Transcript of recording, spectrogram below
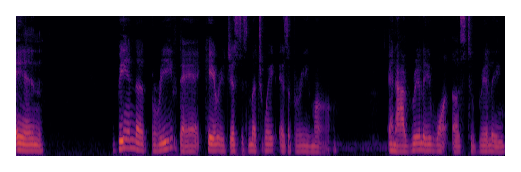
And being a bereaved dad carries just as much weight as a bereaved mom. And I really want us to really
